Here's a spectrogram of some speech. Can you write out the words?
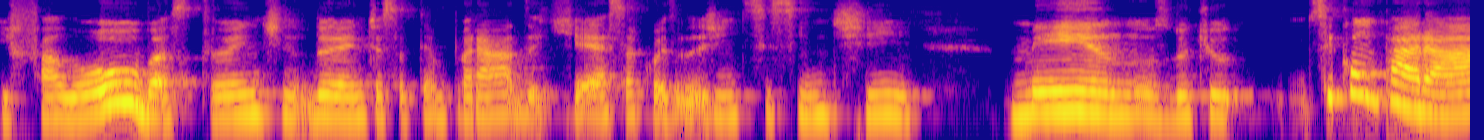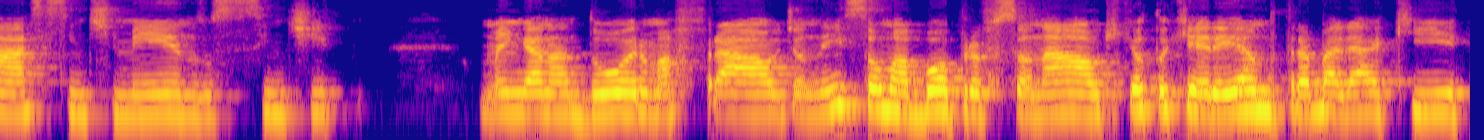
e falou bastante durante essa temporada, que é essa coisa da gente se sentir menos do que o... se comparar, se sentir menos, ou se sentir uma enganadora, uma fraude, eu nem sou uma boa profissional, o que, que eu tô querendo trabalhar aqui?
